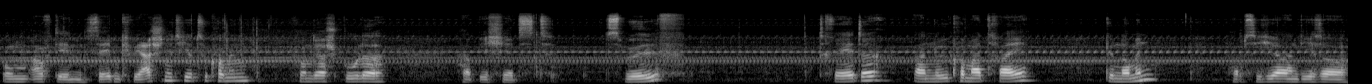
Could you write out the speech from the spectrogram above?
Um auf denselben Querschnitt hier zu kommen von der Spule, habe ich jetzt 12 Drähte an 0,3 genommen. Habe sie hier an dieser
